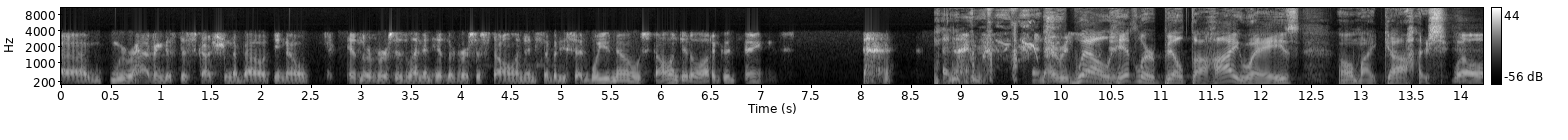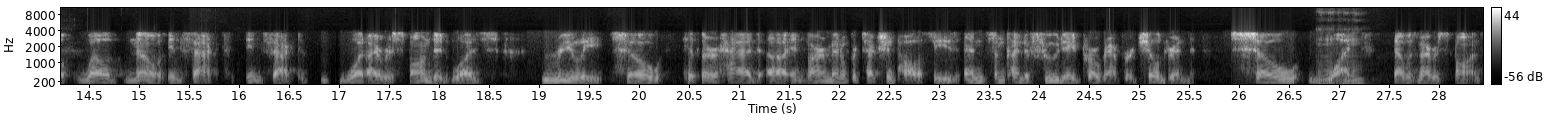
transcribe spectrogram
um, we were having this discussion about you know Hitler versus Lenin, Hitler versus Stalin, and somebody said, well, you know, Stalin did a lot of good things. and I and I responded, well, Hitler built the highways. Oh my gosh. Well, well, no. In fact, in fact, what I responded was really so Hitler had uh, environmental protection policies and some kind of food aid program for children. So mm-hmm. what? That was my response.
